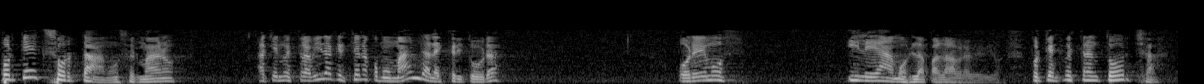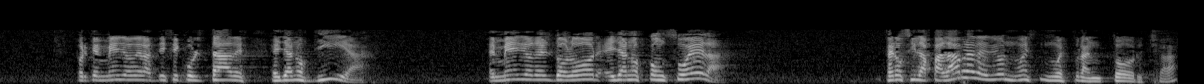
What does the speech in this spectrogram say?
¿Por qué exhortamos, hermanos, a que nuestra vida cristiana, como manda la Escritura, oremos y leamos la palabra de Dios? Porque es nuestra antorcha. Porque en medio de las dificultades ella nos guía. En medio del dolor ella nos consuela. Pero si la palabra de Dios no es nuestra antorcha,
